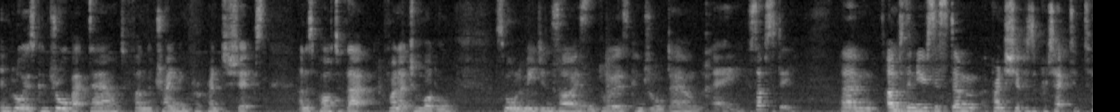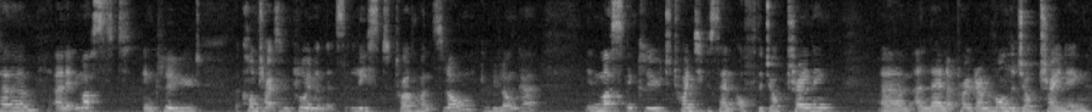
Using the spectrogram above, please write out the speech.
employers can draw back down to fund the training for apprenticeships. And as part of that financial model, small and medium sized employers can draw down a subsidy. Um, under the new system, apprenticeship is a protected term and it must include a contract of employment that's at least 12 months long, it can be longer. It must include 20% off the job training um, and then a programme of on the job training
